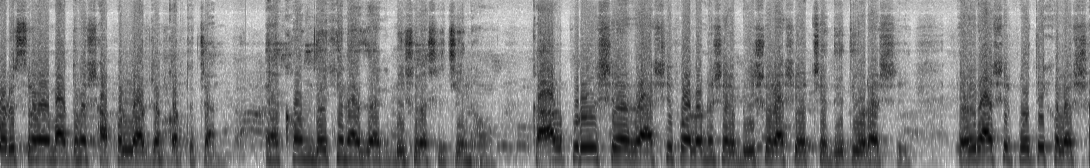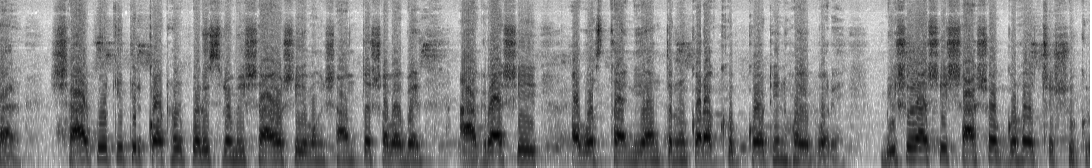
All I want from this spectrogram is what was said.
পরিশ্রমের মাধ্যমে সাফল্য অর্জন করতে চান। এখন দেখে নেওয়া যাক বিশ্ব রাশির চিহ্ন। কাল পুরুষের রাশিফল অনুসারে বিশ্ব রাশি হচ্ছে দ্বিতীয় রাশি। এই রাশির প্রতীক হলো সার। সার প্রকৃতির কঠোর পরিশ্রমী, সাহসী এবং শান্ত স্বভাবের আগ্রাসী অবস্থায় নিয়ন্ত্রণ করা খুব কঠিন হয়ে পড়ে। বিশ্ব রাশির শাসক গ্রহ হচ্ছে শুক্র।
